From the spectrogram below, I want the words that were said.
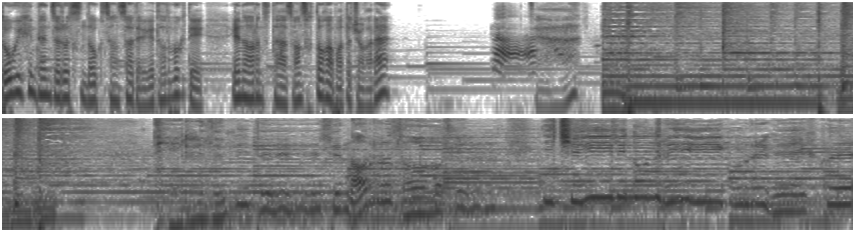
дуугийнх нь тань зориулсан дууг сонсоод эргээд холбогдъё. Энэ хооронд та сонсох дууга бодож байгаарай. за. Тэрлэгдэл норлоолын ичивэн үнрийг үргэхгүй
